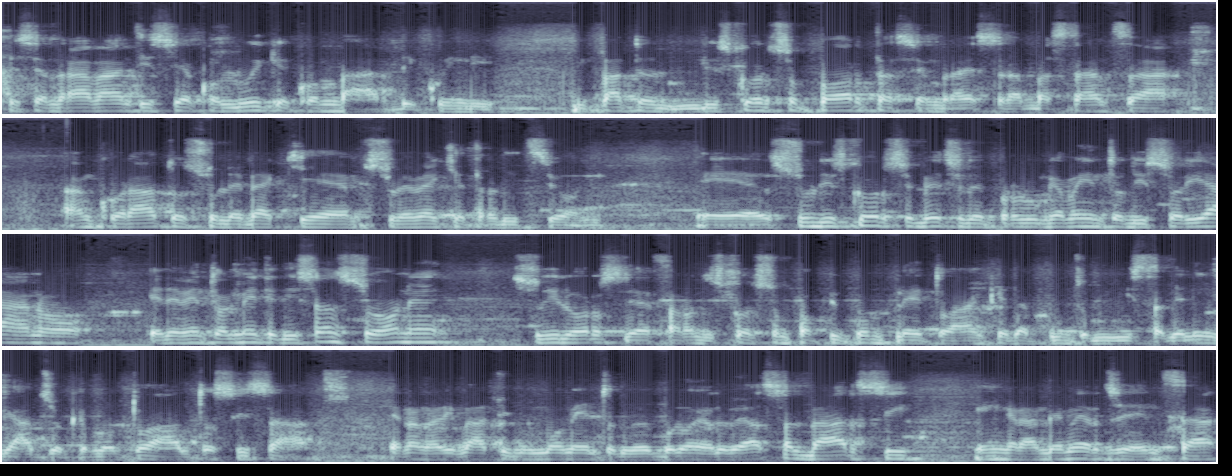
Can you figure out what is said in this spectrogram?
che si andrà avanti sia con lui che con Bardi, quindi di fatto il discorso Porta sembra essere abbastanza ancorato sulle vecchie, sulle vecchie tradizioni. Eh, sul discorso invece del prolungamento di Soriano ed eventualmente di Sansone, su di loro si deve fare un discorso un po' più completo anche dal punto di vista dell'ingaggio che è molto alto, si sa, erano arrivati in un momento dove Bologna doveva salvarsi, in grande emergenza,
